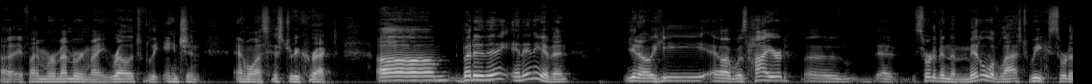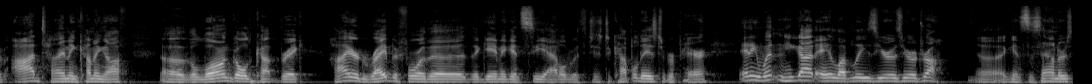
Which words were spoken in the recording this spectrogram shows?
Uh, if I'm remembering my relatively ancient MLS history correct. Um, but in any, in any event, you know, he uh, was hired uh, uh, sort of in the middle of last week, sort of odd timing coming off uh, the long Gold Cup break. Hired right before the, the game against Seattle with just a couple days to prepare. And he went and he got a lovely 0 0 draw. Uh, against the Sounders.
